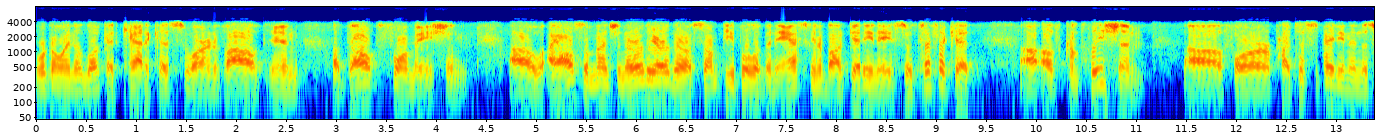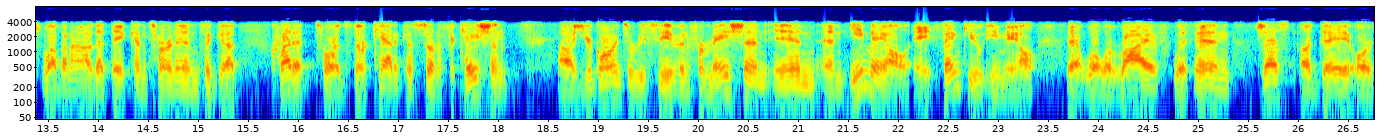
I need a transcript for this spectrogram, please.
we're going to look at catechists who are involved in adult formation. Uh, I also mentioned earlier there are some people who have been asking about getting a certificate uh, of completion uh, for participating in this webinar that they can turn in to get credit towards their catechist certification. Uh, you're going to receive information in an email, a thank you email, that will arrive within just a day or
